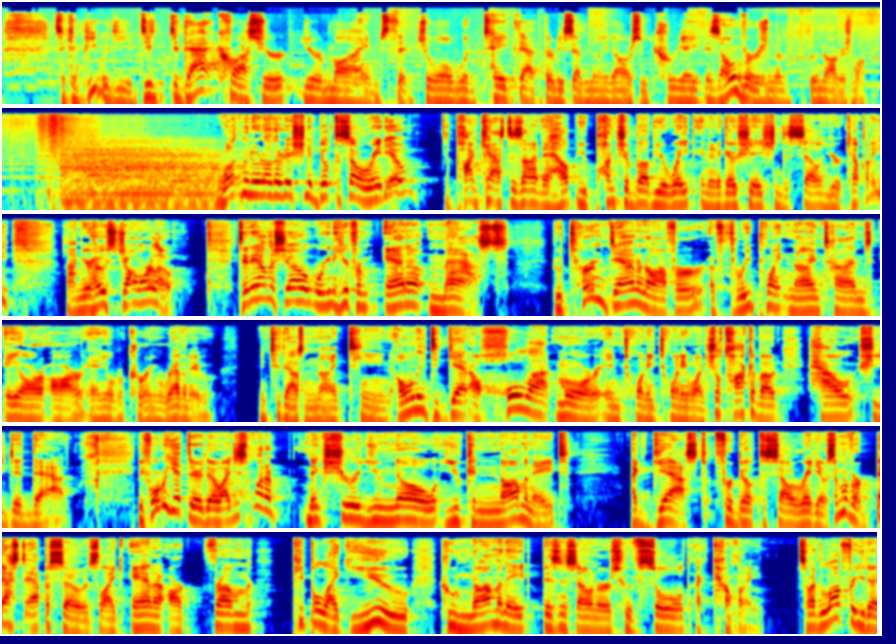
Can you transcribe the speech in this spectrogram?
to compete with you. Did did that cross your your mind that Joel would take that thirty seven million dollars and create his own version of Boondockers Welcome? Welcome to another edition of Built to Sell Radio, the podcast designed to help you punch above your weight in a negotiation to sell your company. I'm your host, John Warrillow. Today on the show, we're going to hear from Anna Mast, who turned down an offer of 3.9 times ARR, annual recurring revenue, in 2019, only to get a whole lot more in 2021. She'll talk about how she did that. Before we get there, though, I just want to make sure you know you can nominate a guest for Built to Sell Radio. Some of our best episodes, like Anna, are from people like you who nominate business owners who've sold a company. So I'd love for you to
